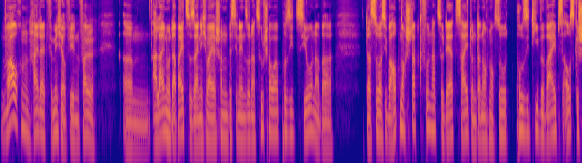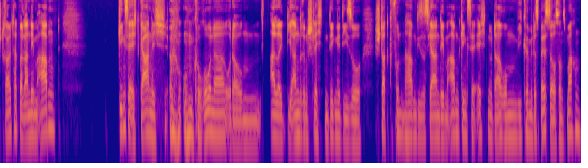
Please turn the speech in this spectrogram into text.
war auch ein Highlight für mich auf jeden Fall. Ähm, allein nur dabei zu sein. Ich war ja schon ein bisschen in so einer Zuschauerposition, aber dass sowas überhaupt noch stattgefunden hat zu der Zeit und dann auch noch so positive Vibes ausgestrahlt hat, weil an dem Abend ging es ja echt gar nicht um Corona oder um alle die anderen schlechten Dinge, die so stattgefunden haben dieses Jahr. An dem Abend ging es ja echt nur darum, wie können wir das Beste aus uns machen.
